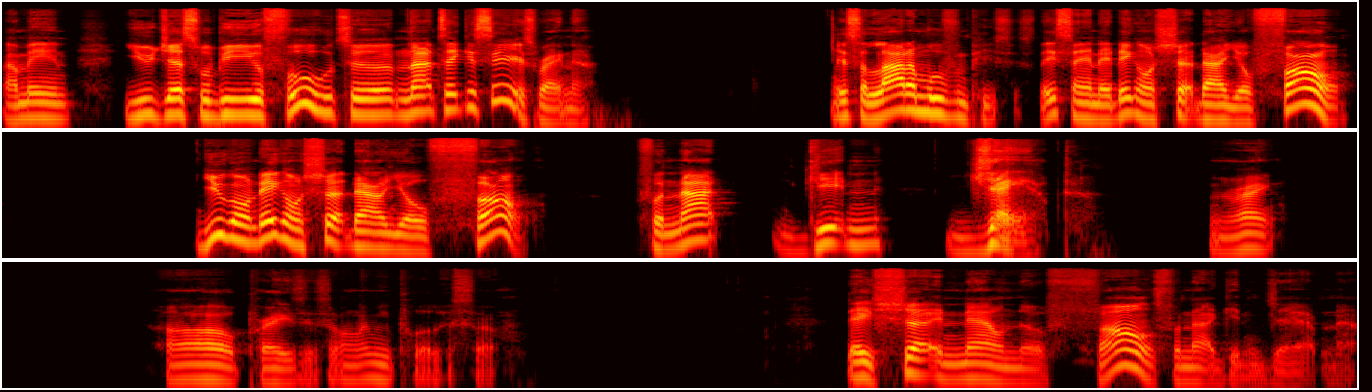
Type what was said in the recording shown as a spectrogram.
I mean, you just would be a fool to not take it serious right now. It's a lot of moving pieces. They saying that they're gonna shut down your phone. You gonna they gonna shut down your phone for not getting jabbed. Right. Oh, praises. Oh, let me pull this up. They shutting down the phones for not getting jabbed now.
